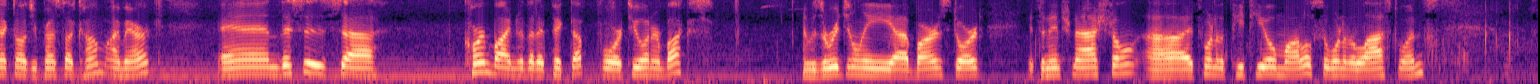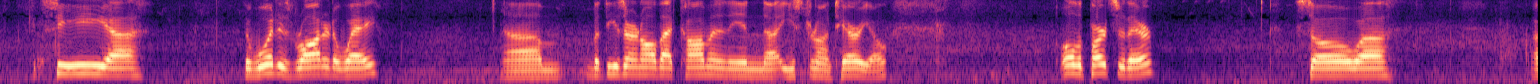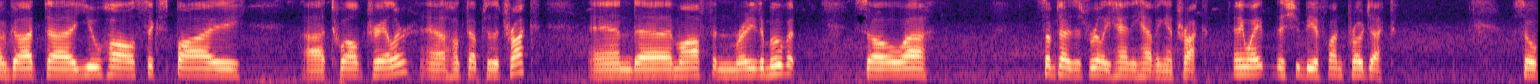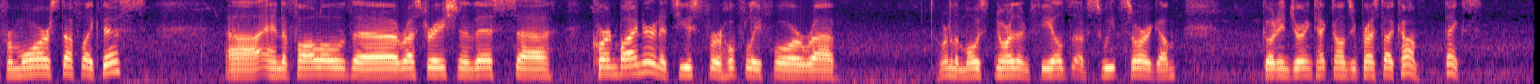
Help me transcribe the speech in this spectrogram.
technologypress.com. I'm Eric, and this is uh, corn binder that I picked up for 200 bucks. It was originally uh, barn stored. It's an international. Uh, it's one of the PTO models, so one of the last ones. You can see uh, the wood is rotted away, um, but these aren't all that common in uh, eastern Ontario. All the parts are there. So uh, I've got a uh, U-Haul 6x uh, 12 trailer uh, hooked up to the truck and uh, I'm off and ready to move it. So uh, sometimes it's really handy having a truck. Anyway, this should be a fun project. So for more stuff like this and to follow the restoration of this corn binder and it's used for hopefully for one of the most northern fields of sweet sorghum, go to enduringtechnologypress.com. Thanks.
